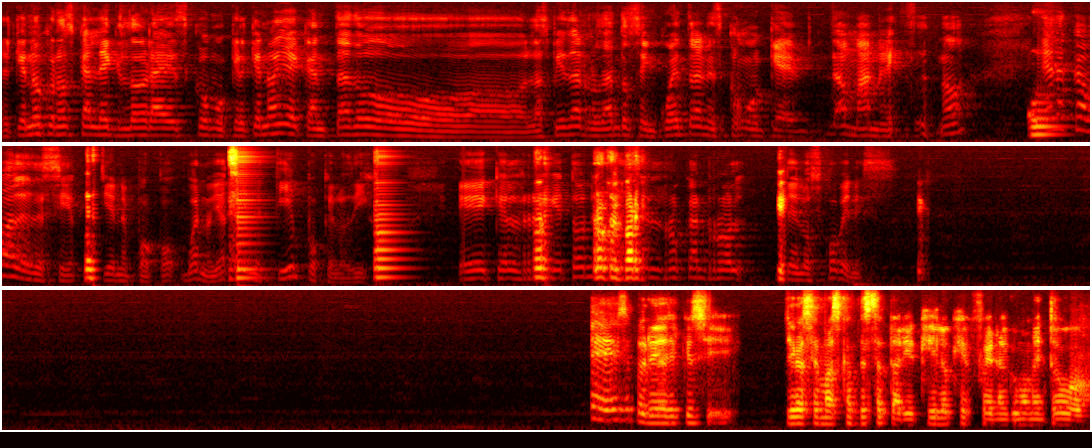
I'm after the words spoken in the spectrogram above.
El que no conozca a Alex Lora es como que el que no haya cantado Las piedras rodando se encuentran, es como que no mames, ¿no? Él acaba de decir, tiene poco, bueno, ya tiene tiempo que lo dijo, eh, que el reggaetón es el rock and roll de los jóvenes. Eh, se podría decir que sí. Llega a ser más contestatario que lo que fue en algún momento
